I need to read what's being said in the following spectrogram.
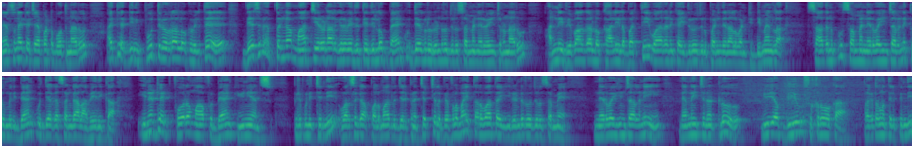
నిరసన అయితే చేపట్టబోతున్నారు. అయితే దీనికి పూర్తి వివరాల్లోకి వెళితే దేశవ్యాప్తంగా మార్చి ఇరవై నాలుగు ఇరవై ఐదు తేదీలో బ్యాంకు ఉద్యోగులు రెండు రోజులు సమ్మె నిర్వహించనున్నారు. అన్ని విభాగాల్లో ఖాళీల భర్తీ వారానికి ఐదు రోజులు పని దినాలు వంటి డిమాండ్ల సాధనకు సమ్మె నిర్వహించాలని తొమ్మిది బ్యాంకు ఉద్యోగ సంఘాల వేదిక United Forum of Bank Unions పిలుపునిచ్చింది. వరుసగా పలుమార్లు జరిపిన చర్చలు విఫలమై తర్వాత ఈ రెండు రోజుల సమ్మె నిర్వహించాలని నిర్ణయించినట్లు యుఎఫ్బియు శుక్రవారం ఒక ప్రకటనలో తెలిపింది.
